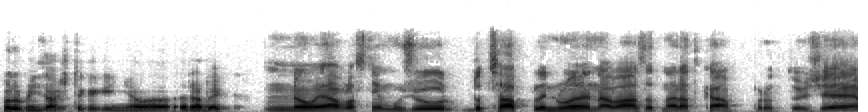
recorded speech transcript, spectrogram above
podobný zážitek, jaký měl Radek? No já vlastně můžu docela plynule navázat na Radka, protože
